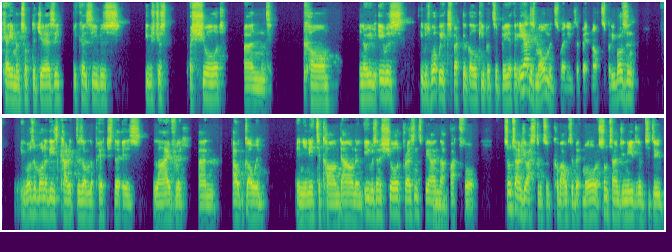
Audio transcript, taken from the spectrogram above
came and took the jersey because he was he was just assured and calm. You know, he, he was he was what we expect a goalkeeper to be. I think he had his moments where he was a bit nuts, but he wasn't he wasn't one of these characters on the pitch that is lively and outgoing and you need to calm down. And he was an assured presence behind that mm. back four. Sometimes you asked him to come out a bit more, or sometimes you needed him to do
